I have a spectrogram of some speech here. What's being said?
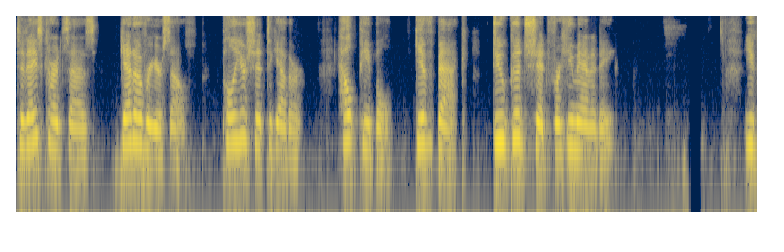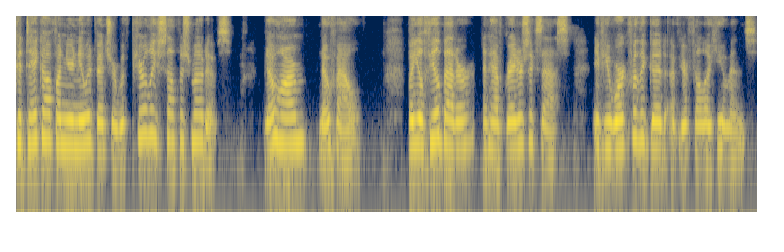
Today's card says Get over yourself, pull your shit together, help people, give back, do good shit for humanity. You could take off on your new adventure with purely selfish motives. No harm, no foul. But you'll feel better and have greater success if you work for the good of your fellow humans.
